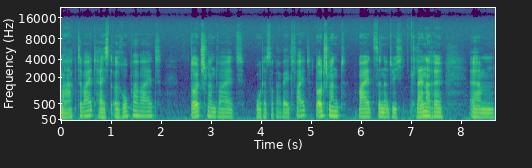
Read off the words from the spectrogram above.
marktweit, heißt europaweit, deutschlandweit oder sogar weltweit. Deutschlandweit sind natürlich kleinere, ähm,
